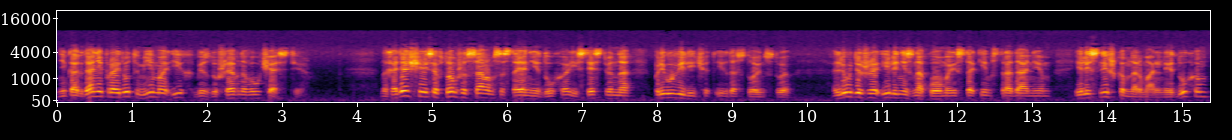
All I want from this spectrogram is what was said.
никогда не пройдут мимо их бездушевного участия. Находящиеся в том же самом состоянии духа, естественно, преувеличат их достоинство – Люди же или незнакомые с таким страданием, или слишком нормальные духом,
